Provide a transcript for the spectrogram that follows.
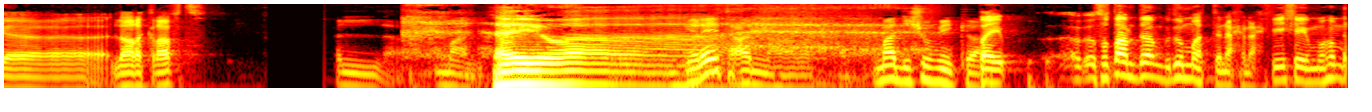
آه، لارا كرافت. أيوه. قريت عنه هذا ما أدري شو فيه كان طيب سلطان بدون بدون ما تنحنح في شيء مهم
